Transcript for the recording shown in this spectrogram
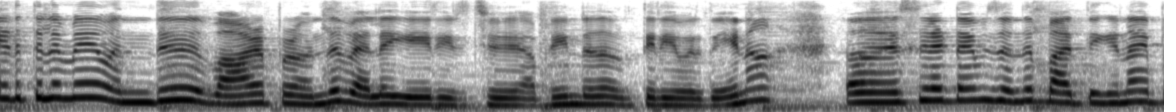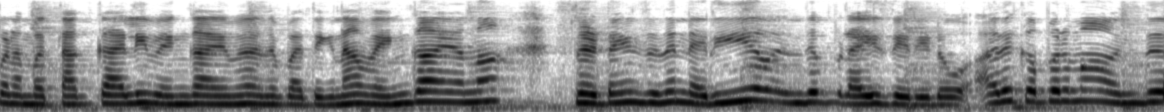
இடத்துலையுமே வந்து வாழைப்பழம் வந்து விலை ஏறிடுச்சு அப்படின்றது அவருக்கு தெரிய வருது. ஏன்னா சில டைம்ஸ் வந்து பார்த்திங்கன்னா இப்போ நம்ம தக்காளி வெங்காயமே வந்து பார்த்திங்கன்னா வெங்காயம்லாம் சில டைம்ஸ் வந்து நிறைய வந்து ப்ரைஸ் ஏறிடும். அதுக்கப்புறமா வந்து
